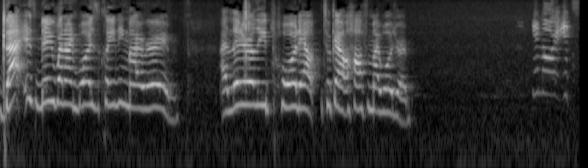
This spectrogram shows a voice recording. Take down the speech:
That is me when I was cleaning my room. I literally poured out, took out half of my wardrobe. you know, it's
